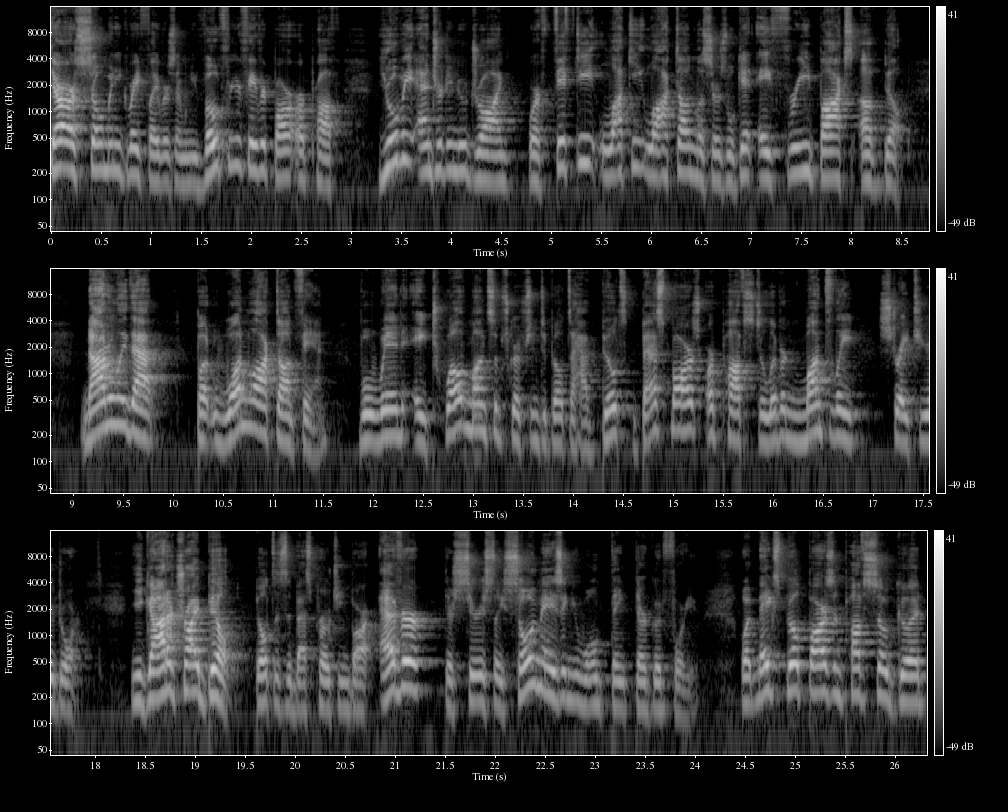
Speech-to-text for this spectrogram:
There are so many great flavors, and when you vote for your favorite bar or puff, you'll be entered into a drawing where 50 lucky Locked On listeners will get a free box of Built. Not only that, but one Locked On fan will win a 12 month subscription to Built to have Built's best bars or puffs delivered monthly straight to your door. You gotta try Built. Built is the best protein bar ever. They're seriously so amazing you won't think they're good for you. What makes Built bars and puffs so good?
